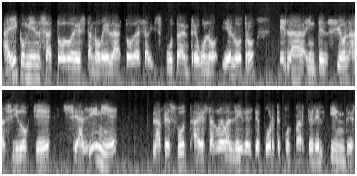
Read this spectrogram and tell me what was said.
Ahí comienza toda esta novela, toda esa disputa entre uno y el otro, la intención ha sido que se alinee la FESFUT a esta nueva ley del deporte por parte del INDES.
